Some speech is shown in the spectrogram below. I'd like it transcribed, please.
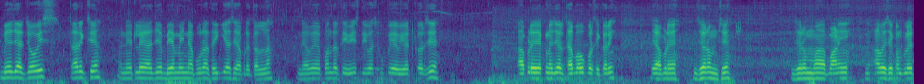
બે હજાર ચોવીસ તારીખ છે. અને એટલે આજે બે મહિના પૂરા થઈ ગયા છે આપણે તલના. અને હવે પંદરથી વીસ દિવસ ઉપે એવી અટકર છે. આપણે એક નજર ધાબા ઉપરથી કરી. જે આપણે જરમ છે. જરમમાં પાણી આવે છે કમ્પ્લેટ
